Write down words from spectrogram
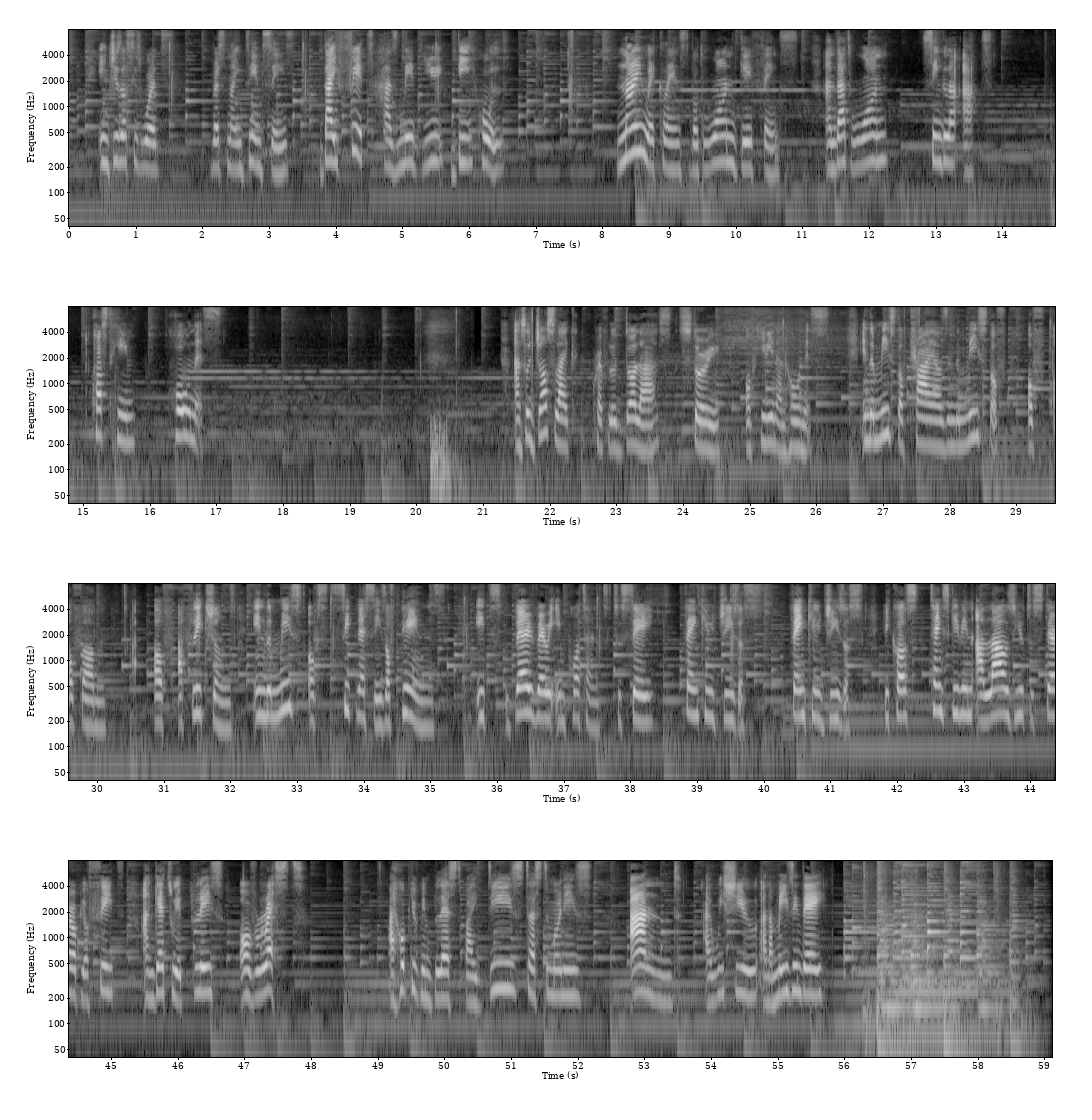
In Jesus' words, verse 19 says, Thy faith has made you be whole. Nine were cleansed, but one gave thanks. And that one singular act cost him wholeness And so, just like Creflo Dollar's story of healing and wholeness, in the midst of trials, in the midst of of of um, of afflictions, in the midst of sicknesses, of pains, it's very very important to say, "Thank you, Jesus. Thank you, Jesus," because Thanksgiving allows you to stir up your faith and get to a place of rest. I hope you've been blessed by these testimonies, and I wish you an amazing day.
